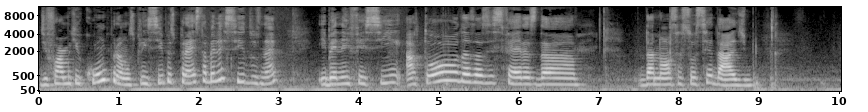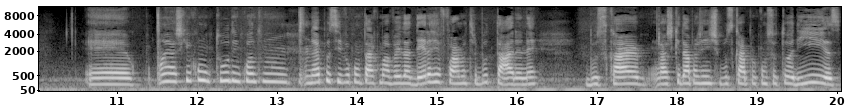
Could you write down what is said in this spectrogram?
de forma que cumpram os princípios pré-estabelecidos, né, e beneficiem a todas as esferas da da nossa sociedade. É, acho que, contudo, enquanto não, não é possível contar com uma verdadeira reforma tributária, né? Buscar, acho que dá para a gente buscar por consultorias,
